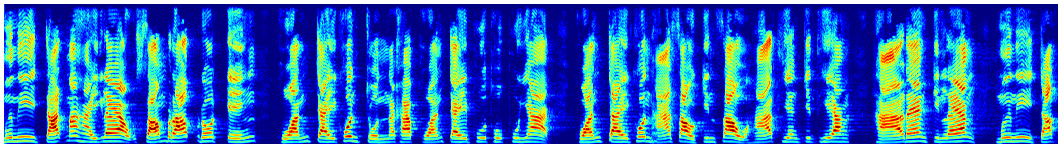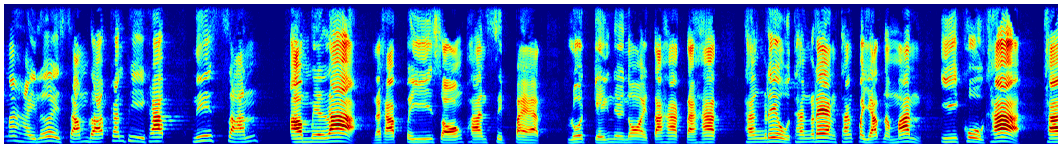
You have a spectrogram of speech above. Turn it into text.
มือนี้จัดมาให้อีกแล้วสำหรับรถเก๋งขวัญใจคนจนนะครับ ขวัญใจผู้ทุกข์ผู้ยาก ขวัญใจคนหาเศร้ากินเศร้า หาเทียงกินเทียง หาแรงกินแรงมือนี้จัดมาให้เลยสำหรับขั้นพี่ครับ นิสสันอเมล่านะครับ ปี 2018 รถเก๋งน้อยๆตาหักตาหัก ทั้งเร็ว ทั้งแรง ทั้งประหยัดน้ำมัน อีโคค่า คา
